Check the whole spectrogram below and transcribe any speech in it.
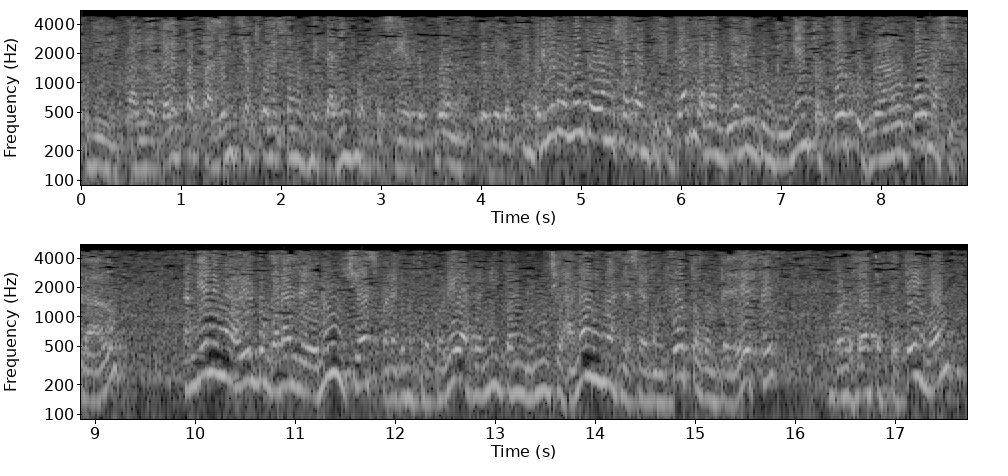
jurídico. Al notar estas falencias, ¿cuáles son los mecanismos que siguen después desde los... En primer momento vamos a cuantificar la cantidad de incumplimientos por juzgado, por magistrado. También hemos abierto un canal de denuncias para que nuestros colegas remitan denuncias anónimas, ya sea con foto, con PDF, con los datos que tengan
